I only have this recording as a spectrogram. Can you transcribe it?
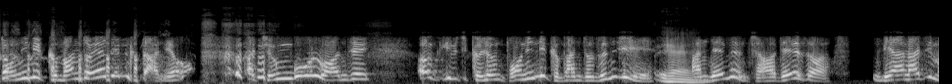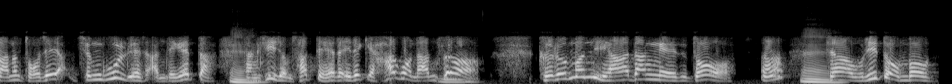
본인이 그만둬야 되는 것 아니요? 아, 정국을 완전히 어, 그전 본인이 그만두든지 예. 안 되면 청와대에서 미안하지만은 도저히 전국을 위해서 안 되겠다. 예. 당신이 좀 사퇴해라 이렇게 하고 나서 그러면 야당에도 어? 네. 자, 우리도 뭐,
